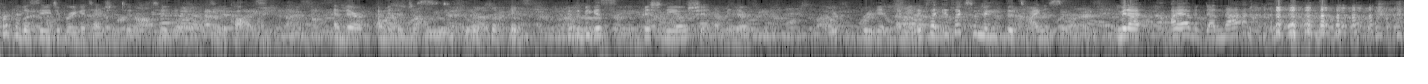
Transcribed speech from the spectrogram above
for publicity to bring attention to, to the to the cause. And they're, I mean, they're just, they're the biggest fish in the ocean. I mean, they're they're friggin' I mean, it's like it's like swimming with the dinosaur. I mean, I, I haven't done that.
